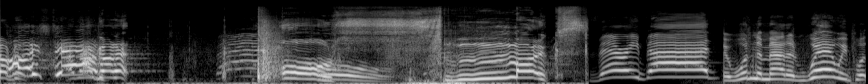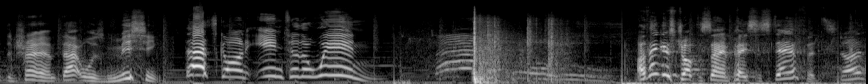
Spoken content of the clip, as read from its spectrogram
Oh, I got it. Oh, smokes. Very bad. It wouldn't have mattered where we put the tramp, that was missing. That's gone into the wind. I think it's dropped the same piece as Stanford's. Don't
